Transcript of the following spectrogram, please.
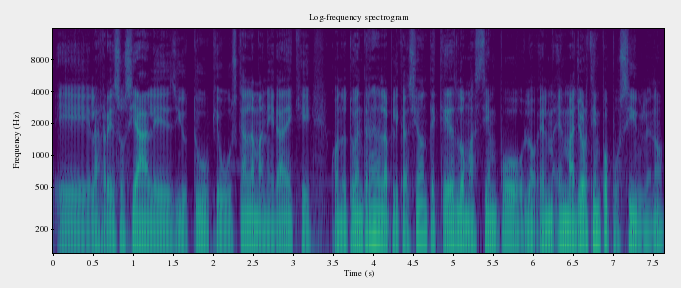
eh, las redes sociales, YouTube, que buscan la manera de que cuando tú entras en la aplicación te quedes lo más tiempo, el, el mayor tiempo posible, ¿no?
